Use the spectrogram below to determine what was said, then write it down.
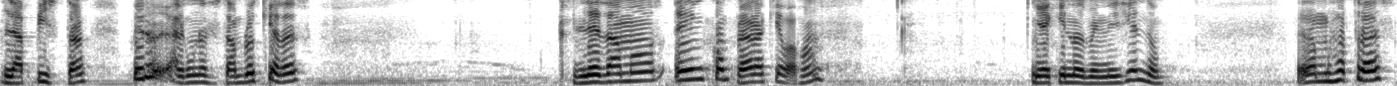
la pista, pero algunas están bloqueadas. Le damos en comprar aquí abajo. Y aquí nos viene diciendo. Le damos atrás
